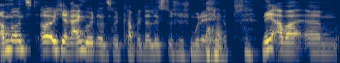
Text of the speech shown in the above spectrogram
Haben wir uns euch hier reingeholt in unsere kapitalistische Schmudderecke. nee, aber ähm,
